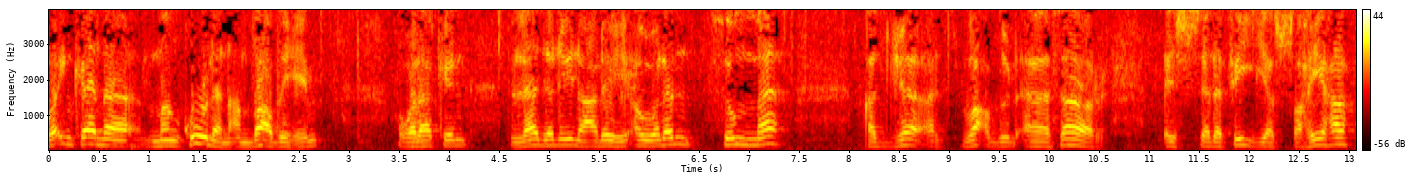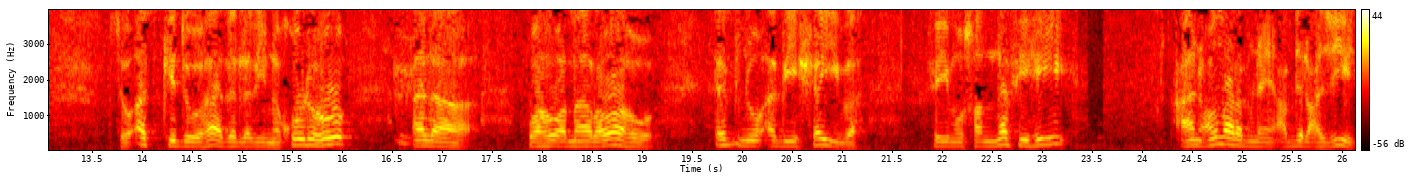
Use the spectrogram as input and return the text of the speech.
وإن كان منقولا عن بعضهم ولكن لا دليل عليه أولا ثم قد جاءت بعض الآثار السلفية الصحيحة تؤكد هذا الذي نقوله ألا وهو ما رواه ابن أبي شيبة في مصنفه عن عمر بن عبد العزيز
